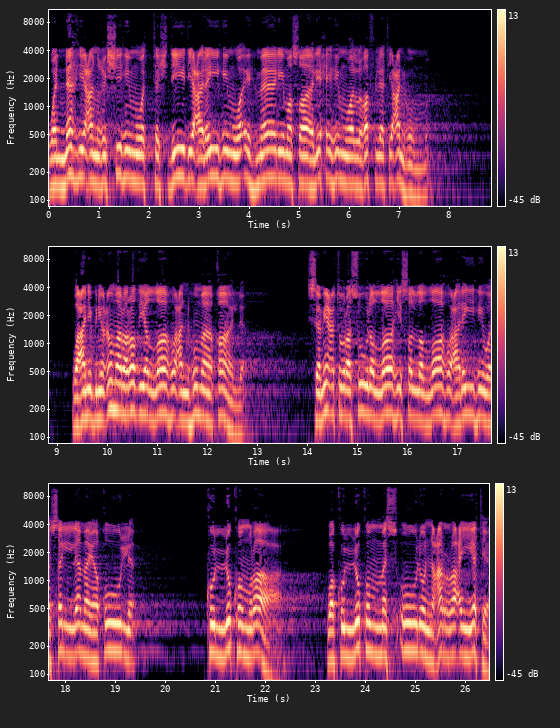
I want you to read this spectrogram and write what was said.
والنهي عن غشهم والتشديد عليهم وإهمال مصالحهم والغفلة عنهم. وعن ابن عمر رضي الله عنهما قال سمعت رسول الله صلى الله عليه وسلم يقول كلكم راع وكلكم مسؤول عن رعيته.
